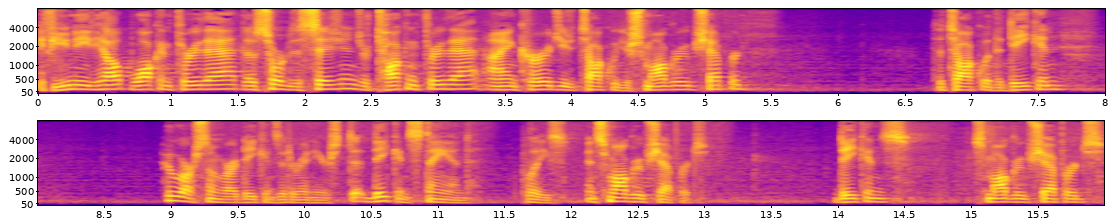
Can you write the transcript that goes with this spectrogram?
If you need help walking through that, those sort of decisions, or talking through that, I encourage you to talk with your small group shepherd, to talk with a deacon. Who are some of our deacons that are in here? Deacons, stand, please. And small group shepherds. Deacons, small group shepherds.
